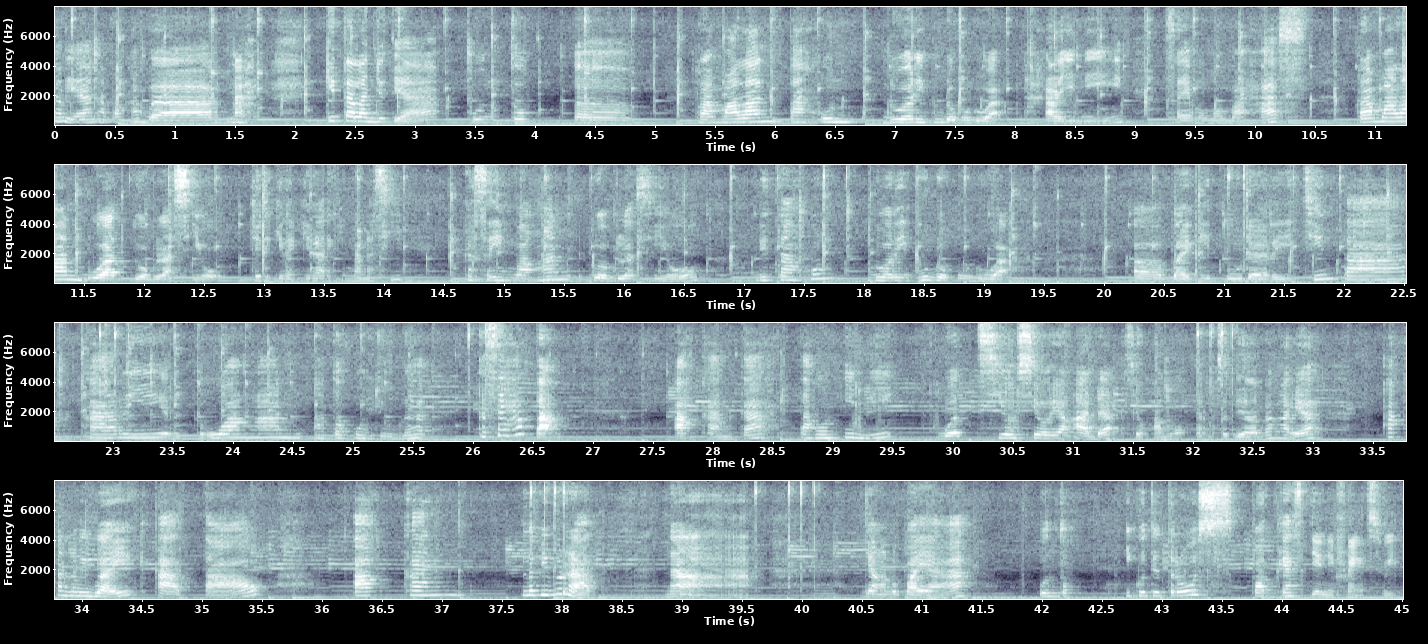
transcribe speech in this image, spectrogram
sekalian, apa kabar? Nah, kita lanjut ya untuk uh, ramalan tahun 2022. Nah, kali ini saya mau membahas ramalan buat 12 sio. Jadi kira-kira gimana sih keseimbangan 12 sio di tahun 2022? Uh, baik itu dari cinta, karir, keuangan, ataupun juga kesehatan akankah tahun ini buat sio-sio yang ada, sio kamu termasuk di dalamnya nggak ya, akan lebih baik atau akan lebih berat? Nah, jangan lupa ya untuk ikuti terus podcast Jenny Feng Shui.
